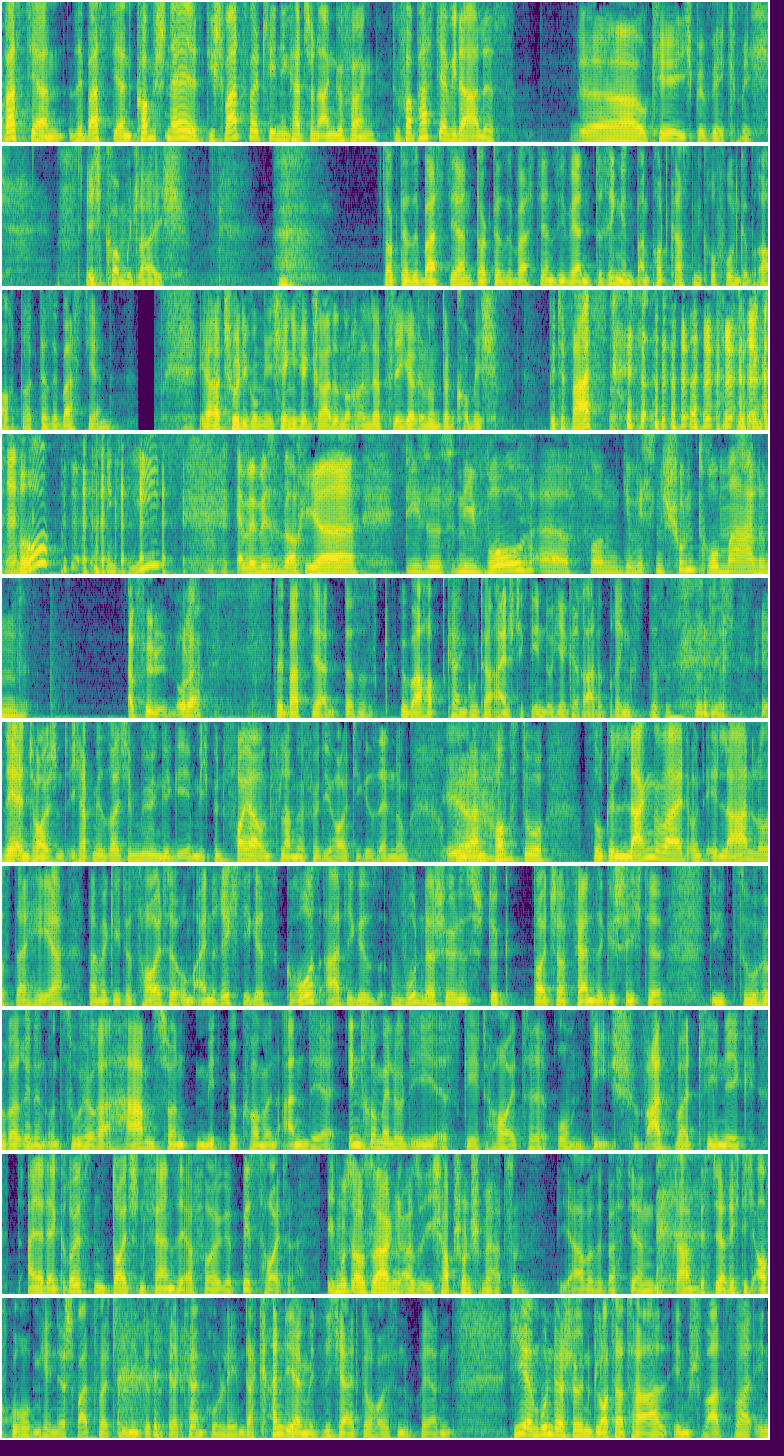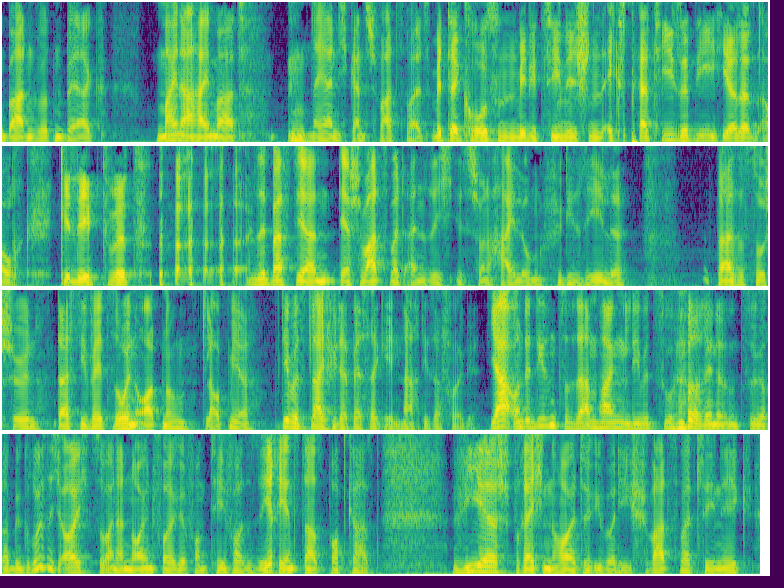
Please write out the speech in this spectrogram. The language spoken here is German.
Sebastian, Sebastian, komm schnell. Die Schwarzwaldklinik hat schon angefangen. Du verpasst ja wieder alles. Ja, okay, ich bewege mich. Ich komme gleich. Dr. Sebastian, Dr. Sebastian, Sie werden dringend beim Podcast-Mikrofon gebraucht, Dr. Sebastian. Ja, Entschuldigung, ich hänge hier gerade noch an der Pflegerin und dann komme ich. Bitte was? du hängst wo? Du hängst wie? Ja, wir müssen doch hier dieses Niveau äh, von gewissen Schundromanen erfüllen, oder? Sebastian, das ist überhaupt kein guter Einstieg, den du hier gerade bringst. Das ist wirklich sehr enttäuschend. Ich habe mir solche Mühen gegeben. Ich bin Feuer und Flamme für die heutige Sendung. Und ja. dann kommst du so gelangweilt und elanlos daher. Dabei geht es heute um ein richtiges, großartiges, wunderschönes Stück deutscher Fernsehgeschichte. Die Zuhörerinnen und Zuhörer haben es schon mitbekommen an der Intro-Melodie. Es geht heute um die Schwarzwaldklinik, einer der größten deutschen Fernseherfolge bis heute. Ich muss auch sagen, also ich habe schon Schmerzen. Ja, aber Sebastian, da bist du ja richtig aufgehoben hier in der Schwarzwaldklinik. Das ist ja kein Problem. Da kann dir ja mit Sicherheit geholfen werden. Hier im wunderschönen Glottertal, im Schwarzwald, in Baden-Württemberg, meiner Heimat. Naja, nicht ganz Schwarzwald. Mit der großen medizinischen Expertise, die hier dann auch gelebt wird. Sebastian, der Schwarzwald an sich ist schon Heilung für die Seele. Da ist es so schön. Da ist die Welt so in Ordnung. Glaub mir, Dir wird es gleich wieder besser gehen nach dieser Folge. Ja, und in diesem Zusammenhang, liebe Zuhörerinnen und Zuhörer, begrüße ich euch zu einer neuen Folge vom TV Serienstars Podcast. Wir sprechen heute über die Schwarzwaldklinik.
